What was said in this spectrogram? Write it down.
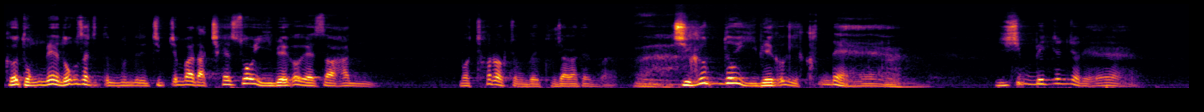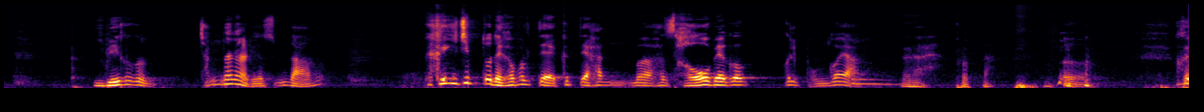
그 동네에 농사 짓던 분들이 집집마다 최소 200억에서 한 뭐 천억 정도의 부자가 된 거예요. 지금도 200억이 큰데 20몇 년 전에 200억은 장난 아니었습니다. 그 이 집도 내가 볼 때 그때 한 뭐한 4, 500억을 번 거야. 으아, 부럽다. 어. 그러니까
